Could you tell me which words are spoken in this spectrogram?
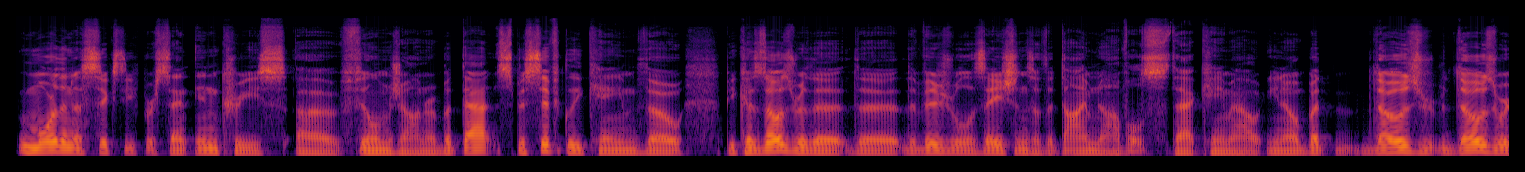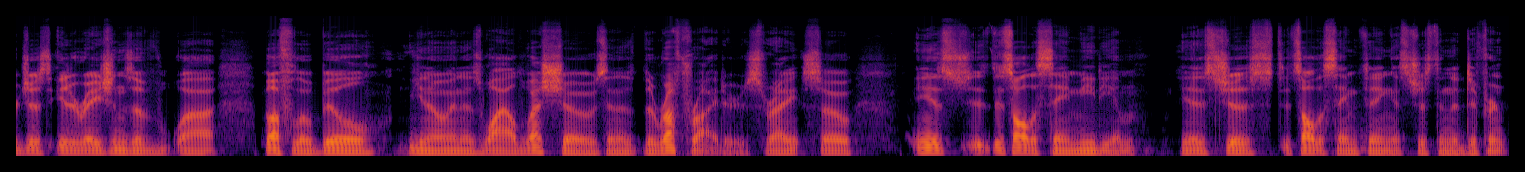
more than a sixty percent increase of film genre, but that specifically came though because those were the the the visualizations of the dime novels that came out. You know, but those those were just iterations of uh, Buffalo Bill, you know, and his Wild West shows and the Rough Riders, right? So it's it's all the same medium. It's just it's all the same thing. It's just in a different,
